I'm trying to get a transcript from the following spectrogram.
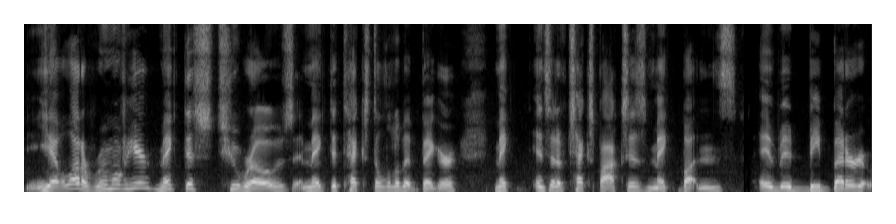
you have a lot of room over here. Make this two rows. And make the text a little bit bigger. Make instead of text boxes, make buttons. It would be better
